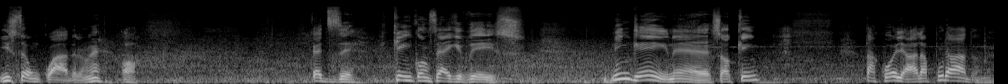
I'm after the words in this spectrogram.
Isso é um quadro, né? Ó. Quer dizer, quem consegue ver isso? Ninguém, né? Só quem tá com o olhar apurado. Né?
